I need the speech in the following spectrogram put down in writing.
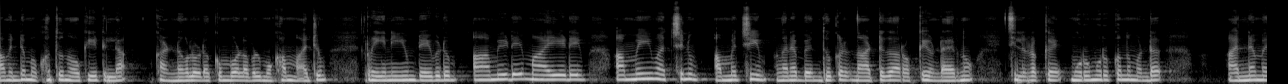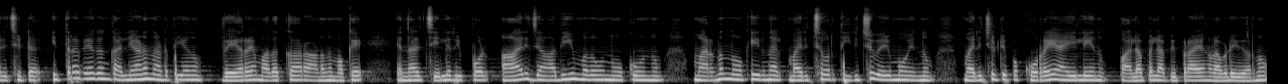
അവന്റെ മുഖത്ത് നോക്കിയിട്ടില്ല. കണ്ണുകൾ ഉടക്കുമ്പോൾ അവൾ മുഖം മാറ്റും. റീനയും ഡേവിഡും ആമിയുടെയും മായയുടെയും അമ്മയും അച്ഛനും അമ്മച്ചിയും അങ്ങനെ ബന്ധുക്കൾ നാട്ടുകാരൊക്കെ ഉണ്ടായിരുന്നു. ചിലരൊക്കെ മുറുമുറുക്കുന്നുമുണ്ട്. അന്ന മരിച്ചിട്ട് ഇത്ര വേഗം കല്യാണം നടത്തിയെന്നും വേറെ മതക്കാരാണെന്നുമൊക്കെ എന്നാൽ ചിലരിപ്പോൾ ആര് ജാതിയും മതവും നോക്കുമെന്നും മരണം നോക്കിയിരുന്നാൽ മരിച്ചവർ തിരിച്ചു വരുമോ എന്നും മരിച്ചിട്ടിപ്പോൾ കുറേ ആയില്ലേ എന്നും പല പല അഭിപ്രായങ്ങൾ അവിടെ ഉയർന്നു.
